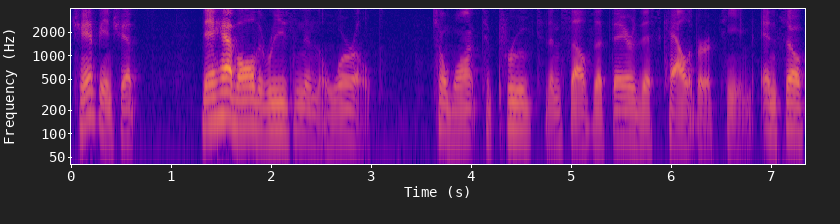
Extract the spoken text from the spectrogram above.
championship, they have all the reason in the world to want to prove to themselves that they're this caliber of team. And so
